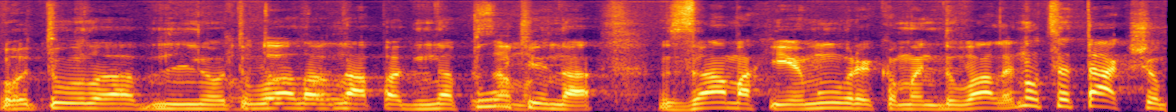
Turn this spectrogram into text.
готувала, м, готувала напад на Путіна, замах йому рекомендували. Ну це так, щоб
